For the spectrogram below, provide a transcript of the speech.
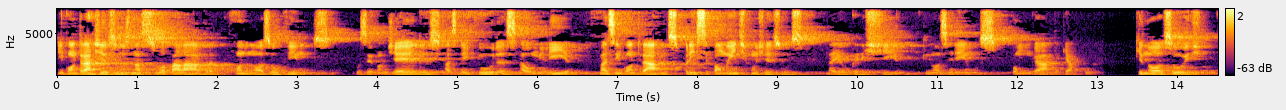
Encontrar Jesus na Sua palavra, quando nós ouvimos os evangelhos, as leituras, a homilia, mas encontrarmos principalmente com Jesus na Eucaristia, que nós iremos comungar daqui a pouco. Que nós hoje,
